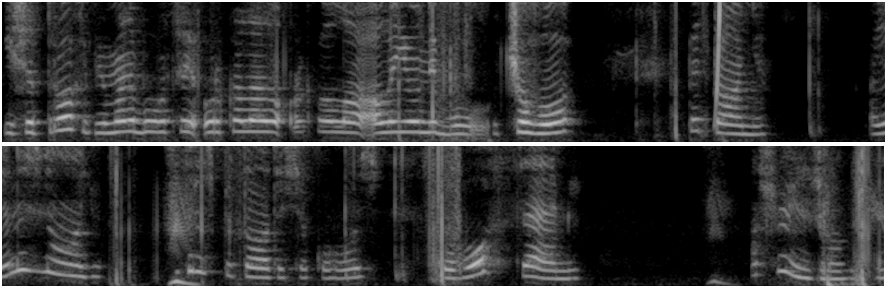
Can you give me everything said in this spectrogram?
І ще трохи, б в мене був оцей оркалела, оркала, але його не було. Чого? Питання. А я не знаю. Треба спитатися когось. Кого Семі? А що він зробить?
